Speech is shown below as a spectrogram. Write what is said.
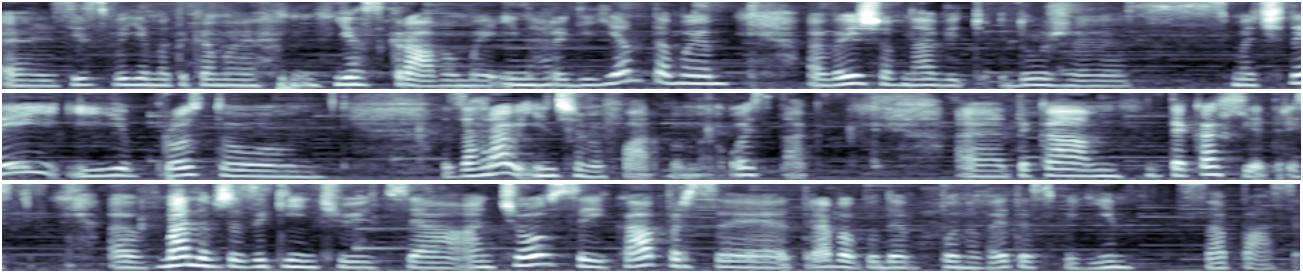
е, зі своїми такими яскравими інгредієнтами вийшов навіть дуже смачний і просто заграв іншими фарбами. Ось так. Така, така хитрість. В мене вже закінчуються анчоуси і каперси. Треба буде поновити свої запаси.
